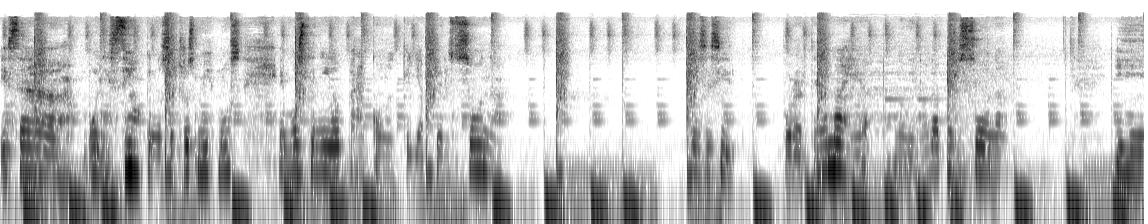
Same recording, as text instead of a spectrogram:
esa volición que nosotros mismos hemos tenido para con aquella persona. Es decir, por arte de magia, no vino la persona y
